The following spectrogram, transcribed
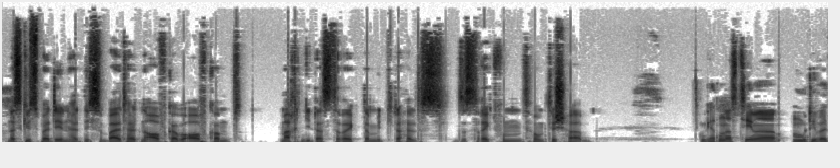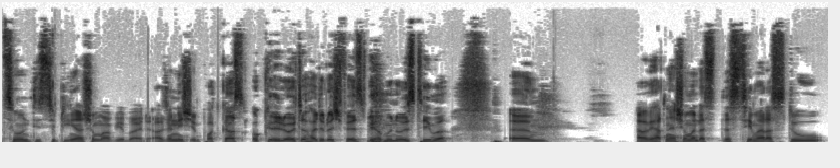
Und das gibt's bei denen halt nicht. Sobald halt eine Aufgabe aufkommt, machen die das direkt, damit die da halt das, das direkt vom, vom Tisch haben. Wir hatten das Thema Motivation und Disziplin ja schon mal, wir beide. Also nicht im Podcast. Okay, Leute, haltet euch fest, wir haben ein neues Thema. Ähm, aber wir hatten ja schon mal das, das Thema, dass du,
